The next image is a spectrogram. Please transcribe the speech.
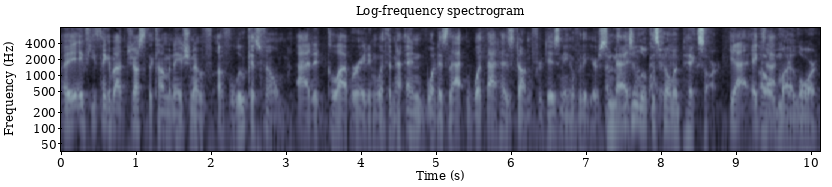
if you think about just the combination of, of Lucasfilm added collaborating with and, and what is that what that has done for Disney over the years. since Imagine Lucasfilm and Pixar. Yeah, exactly. Oh my lord!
